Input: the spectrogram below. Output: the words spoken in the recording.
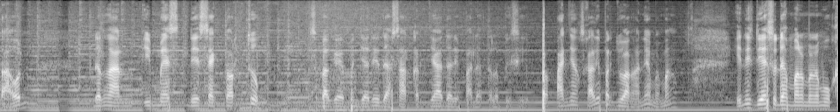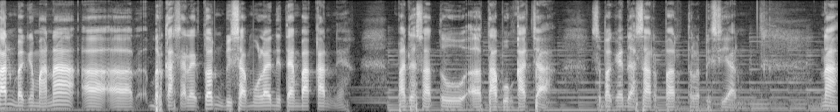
tahun dengan image detector tube sebagai menjadi dasar kerja daripada televisi. Panjang sekali perjuangannya memang. Ini dia sudah menemukan bagaimana uh, uh, berkas elektron bisa mulai ditembakkan ya pada suatu uh, tabung kaca sebagai dasar pertelevisian. Nah,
